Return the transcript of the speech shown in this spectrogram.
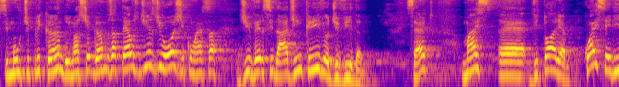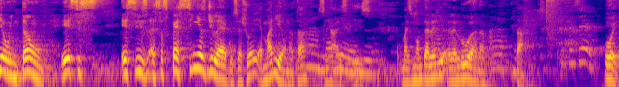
se multiplicando e nós chegamos até os dias de hoje com essa diversidade incrível de vida, certo? Mas, é, Vitória, quais seriam então esses, esses, essas pecinhas de Lego? Você achou aí? É Mariana, tá? Sim, ah, isso, isso. Mas o nome dela é, ela é Luana. Tá. Professor, Oi.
